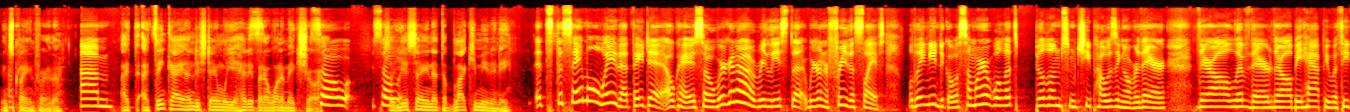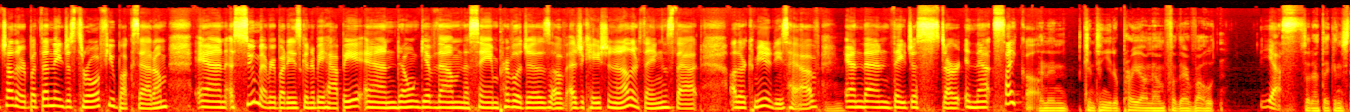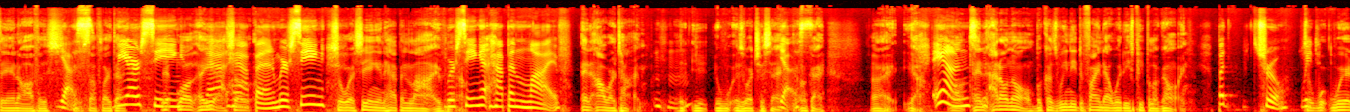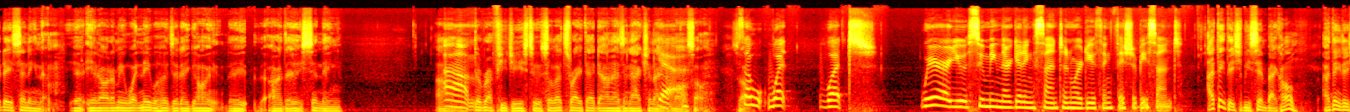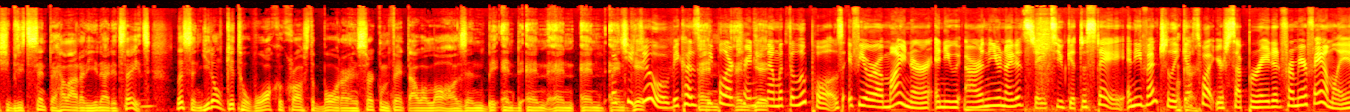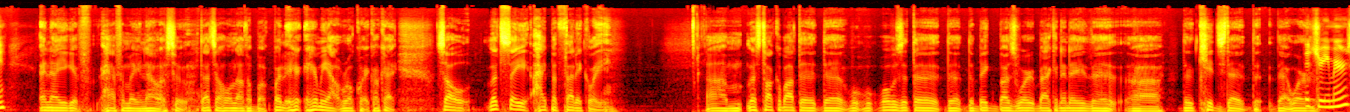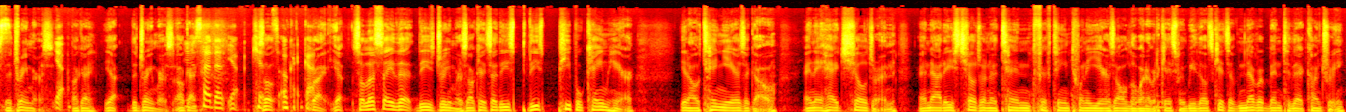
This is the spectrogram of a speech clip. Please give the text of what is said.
Explain further. Um, I, I think I understand where you're headed, but I want to make sure. So So so, you're saying that the black community, it's the same old way that they did. Okay, so we're gonna release the, we're gonna free the slaves. Well, they need to go somewhere. Well, let's build them some cheap housing over there. They'll all live there. They'll all be happy with each other. But then they just throw a few bucks at them and assume everybody's going to be happy and don't give them the same privileges of education and other things that other communities have. Mm-hmm. And then they just start in that cycle. and then continue to prey on them for their vote yes. so that they can stay in office and Yes. stuff like that. We are seeing Yeah, well, uh, yeah, that so- happen. We're seeing So we're seeing it happen live we're now, seeing it happen live. in our time, you- is what you're saying. Yes. Okay. All right. Yeah. And- Well, and I don't know because we need to find out where these people are going. But true. So where are they sending them? You- You know what I mean? What neighborhoods are they going? They are they sending um, the refugees to? So let's write that down as an action item also. So, So what what where are you assuming they're getting sent and where do you think they should be sent? I think they should be sent back home. I think they should be sent the hell out of the United States. Mm-hmm. Listen, you don't get to walk across the border and circumvent our laws and be, and and and and. But and you get- do because and- people are training get- them with the loopholes. If you're a minor and you are in the United States, you get to stay. And eventually, Okay. guess what? You're separated from your family. And now you get half a million dollars too. That's a whole nother book. But hear, hear me out real quick, okay? So let's say hypothetically, um, let's talk about the the wh- wh- what was it the the the big buzzword back in the day the uh, the kids that that, that were The dreamers? the dreamers Yeah. okay yeah the dreamers okay You said it, yeah, kids. So- okay, got right. it. Yep. So let's say that these dreamers. Okay. So these these people came here, you know, ten years ago, and they had children, and now these children are 10, 15, 20 years old, or whatever the case may be. Those kids have never been to their country.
